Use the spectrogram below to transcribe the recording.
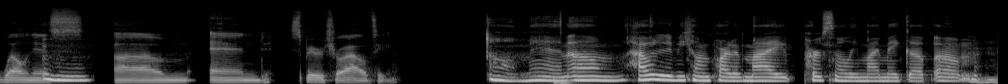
wellness, mm-hmm um, and spirituality? Oh man, um, how did it become a part of my personally my makeup? Um, mm-hmm.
